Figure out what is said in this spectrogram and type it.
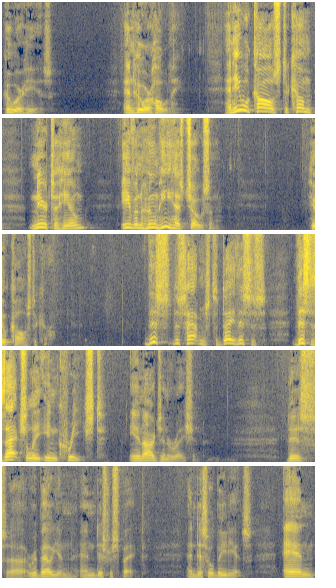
who are his and who are holy. And he will cause to come near to him even whom he has chosen. He'll cause to come. This, this happens today. This is, this is actually increased in our generation this uh, rebellion and disrespect and disobedience. And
